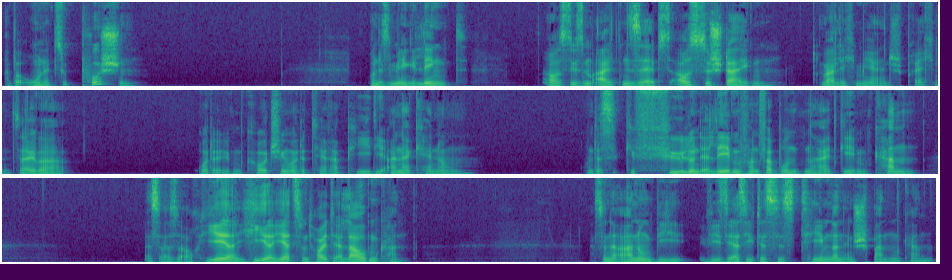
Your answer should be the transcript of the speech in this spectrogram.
aber ohne zu pushen, und es mir gelingt, aus diesem alten Selbst auszusteigen, weil ich mir entsprechend selber oder eben Coaching oder Therapie die Anerkennung und das Gefühl und Erleben von Verbundenheit geben kann, es also auch hier, hier, jetzt und heute erlauben kann. Hast du eine Ahnung, wie, wie sehr sich das System dann entspannen kann?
